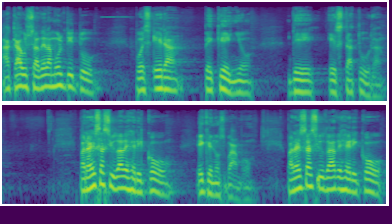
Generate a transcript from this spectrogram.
a causa de la multitud, pues era pequeño de estatura. Para esa ciudad de Jericó es que nos vamos. Para esa ciudad de Jericó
